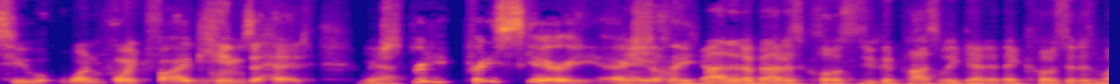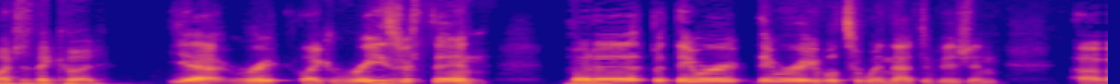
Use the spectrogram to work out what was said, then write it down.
to 1.5 games ahead, which Yeah. is pretty pretty scary They- They, actually. got it about as close as you could possibly get it. They coasted as much as they could. yeah, ra- like razor thin. But Mhm. uh, but they were they were able to win that division. Uh,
